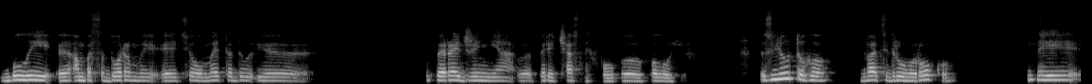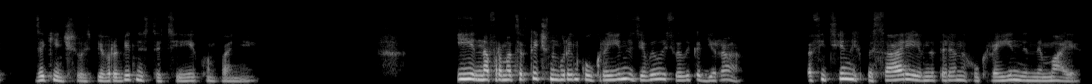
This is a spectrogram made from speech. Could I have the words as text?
були амбасадорами цього методу упередження е, передчасних е, пологів. З лютого 22 року ми закінчили співробітництво цієї компанії. І на фармацевтичному ринку України з'явилась велика діра. Офіційних писаріїв на теренах України немає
